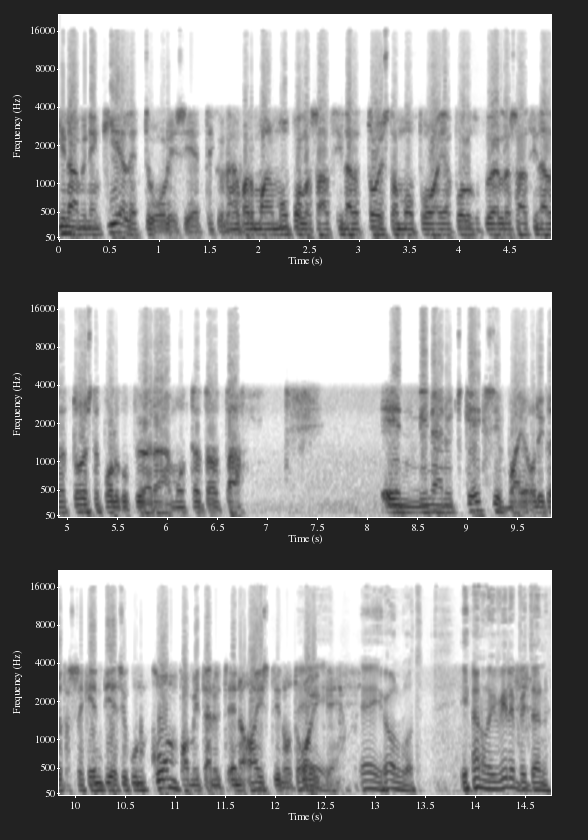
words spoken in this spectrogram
hinaaminen kielletty olisi. Että kyllähän varmaan mopolla saat hinata toista mopoa ja polkupyörällä saat hinata toista polkupyörää, mutta tota, en minä nyt keksi vai oliko tässä kenties joku kompa, mitä nyt en aistinut ei, oikein. Ei ollut. Ihan oli vilpitön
